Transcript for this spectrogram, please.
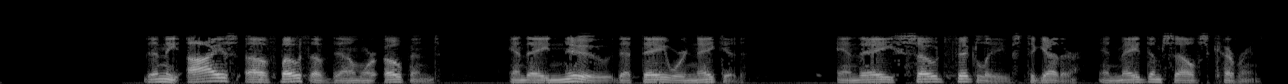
Then the eyes of both of them were opened, and they knew that they were naked. And they sewed fig leaves together, and made themselves coverings.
